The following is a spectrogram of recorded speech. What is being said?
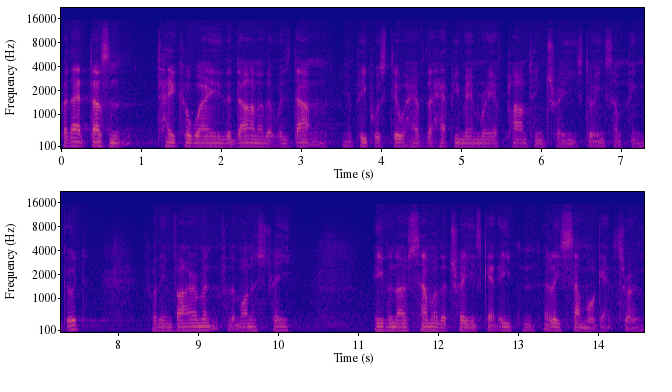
But that doesn't take away the dana that was done. You know, people still have the happy memory of planting trees, doing something good for the environment, for the monastery. Even though some of the trees get eaten, at least some will get through.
